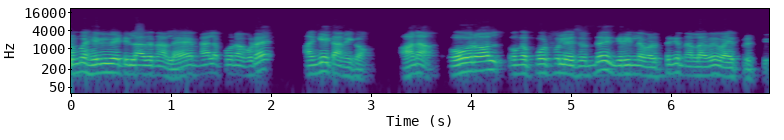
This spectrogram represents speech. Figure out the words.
ரொம்ப ஹெவி வெயிட் இல்லாதனால மேல போனா கூட அங்கேயே காமிக்கும். ஆனா ஓவரால் உங்க போர்ட்போலியோஸ் வந்து கிரீன்ல வரதுக்கு நல்லாவே வாய்ப்பு இருக்கு.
